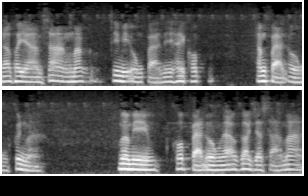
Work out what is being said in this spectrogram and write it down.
แล้วพยายามสร้างมรรคที่มีองค์แปดนี้ให้ครบทั้งแปดองค์ขึ้นมา เมื่อมีครบแปดองค์แล้วก็จะสามารถ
